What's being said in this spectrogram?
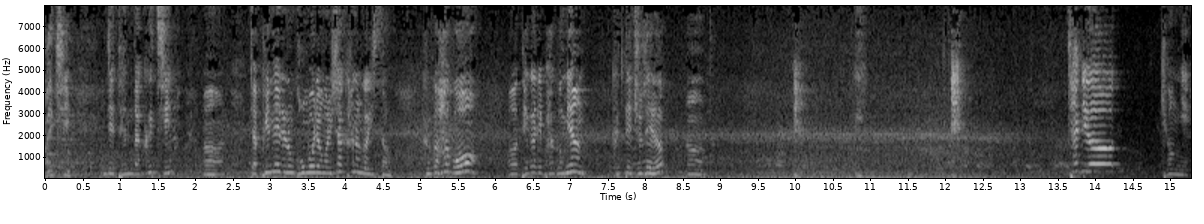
옳지. 이제 된다. 그치? 어, 자 비 내리는 고모령을 시작하는 거 있어. 그거 하고 어, 대가리 박으면 그때 주세요. 어. 차렷. 경례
